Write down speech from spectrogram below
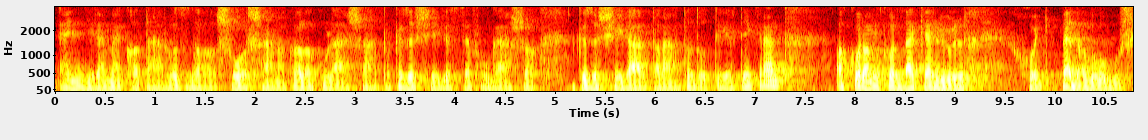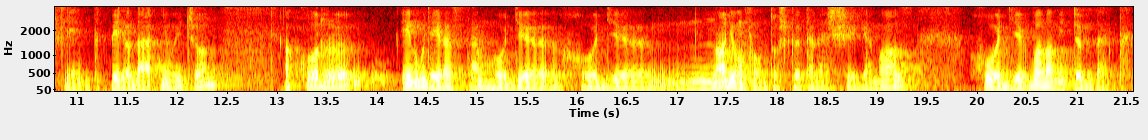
ennyire meghatározza a sorsának alakulását, a közösség összefogása, a közösség által átadott értékrend, akkor amikor bekerül, hogy pedagógusként példát nyújtson, akkor én úgy éreztem, hogy, hogy nagyon fontos kötelességem az, hogy valami többet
